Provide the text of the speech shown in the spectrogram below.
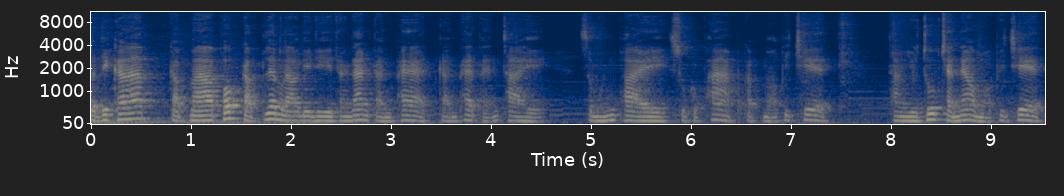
สวัสดีครับ กลับมาพบกับเรื่องราวดีๆ ทางด้านการแพทย์ การแพทย์แผนไทย สมุนไพรสุขภาพกับหมอพิเชษฐ์ทาง YouTube Channel หมอพิเชษฐ์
